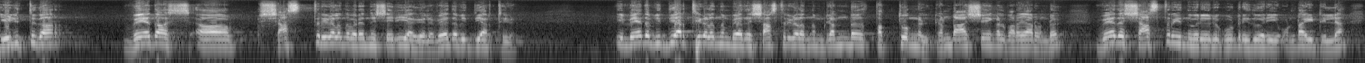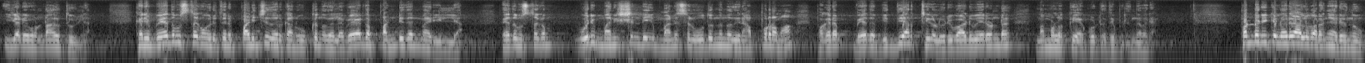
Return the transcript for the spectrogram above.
എഴുത്തുകാർ വേദ ആ, ശാസ്ത്രികളെന്ന് പറയുന്നത് ശരിയാകില്ല. വേദവിദ്യാർത്ഥികൾ. ഈ വേദവിദ്യാർത്ഥികളെന്നും വേദശാസ്ത്രികളെന്നും രണ്ട് തത്വങ്ങൾ രണ്ട് ആശയങ്ങൾ പറയാറുണ്ട്. വേദശാസ്ത്രി എന്ന് വരെ ഒരു കൂട്ടർ ഇതുവരെ ഉണ്ടായിട്ടില്ല. ഈയിടെ ഉണ്ടാകത്തുമില്ല. കാര്യം വേദപുസ്തകം ഒരുത്തിന് പഠിച്ചു തീർക്കാൻ ഒക്കുന്നതല്ല വേദ പണ്ഡിതന്മാരില്ല. വേദപുസ്തകം ഒരു മനുഷ്യന്റെയും മനസ്സിൽ ഒതുങ്ങുന്നതിനപ്പുറമാണ് പകരം വേദ വിദ്യാർത്ഥികൾ ഒരുപാട് പേരുണ്ട് നമ്മളൊക്കെ ആ കൂട്ടത്തിൽ പെടുന്നവരാണ് പണ്ടൊരിക്കൽ ഒരാൾ പറഞ്ഞായിരുന്നു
